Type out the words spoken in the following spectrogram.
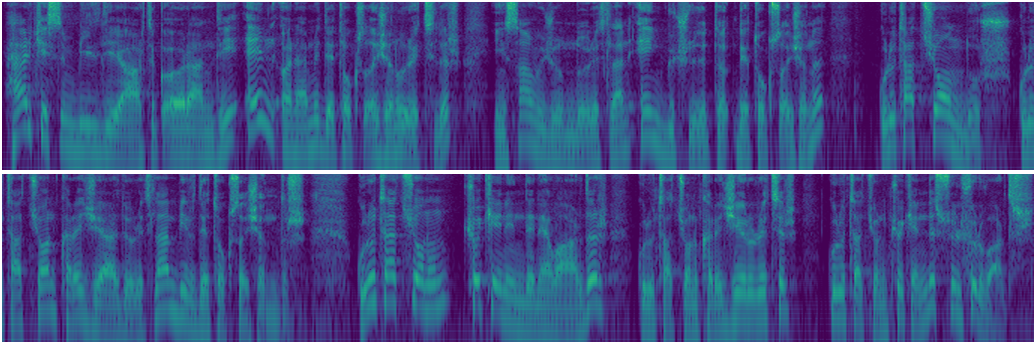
herkesin bildiği artık öğrendiği en önemli detoks ajanı üretilir. İnsan vücudunda üretilen en güçlü deto- detoks ajanı glutatyondur. Glutatyon karaciğerde üretilen bir detoks ajanıdır. Glutatyonun kökeninde ne vardır? Glutatyonu karaciğer üretir. Glutatyonun kökeninde sülfür vardır.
